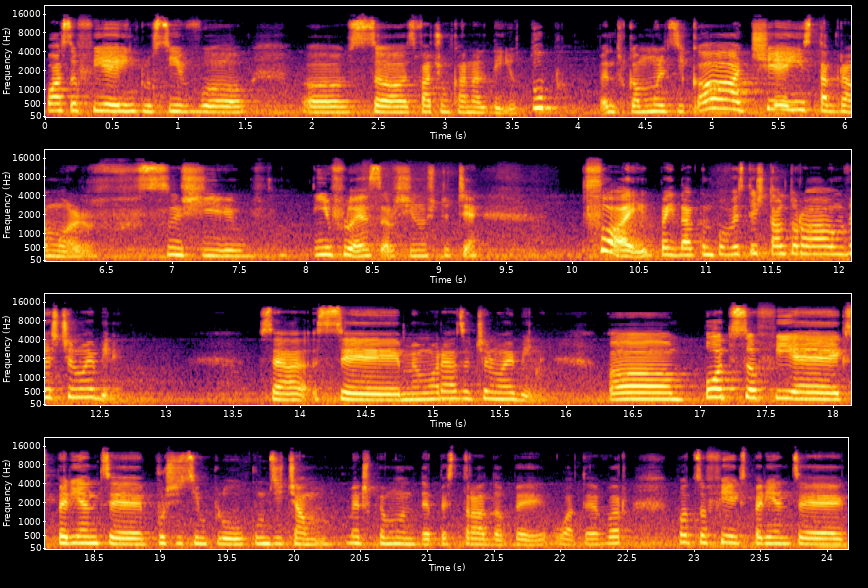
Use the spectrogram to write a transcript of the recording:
Poate să fie inclusiv uh, uh, să faci un canal de YouTube, pentru că mulți zic, a, ce Instagramer, sunt și influencer și nu știu ce. Fai, păi dacă îmi povestești altora, înveți cel mai bine. Se, se memorează cel mai bine. Uh, pot să fie experiențe, pur și simplu, cum ziceam, mergi pe munte, pe stradă, pe whatever. Pot să fie experiențe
